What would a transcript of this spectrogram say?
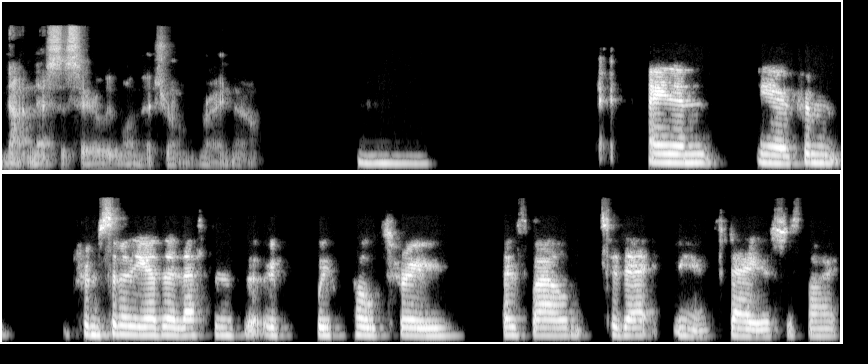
not necessarily one that you're on right now. Mm. And you know, from from some of the other lessons that we've we've pulled through as well today, you know, today it's just like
